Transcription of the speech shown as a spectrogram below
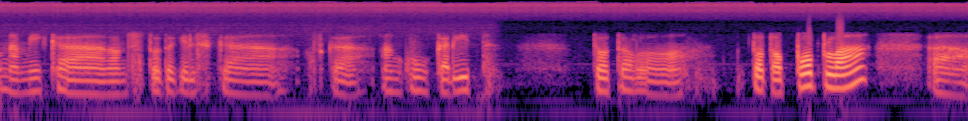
una mica, doncs, tots aquells que, els que han conquerit tot el, tot el poble, eh,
